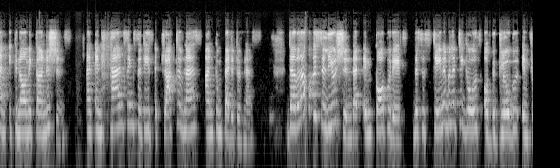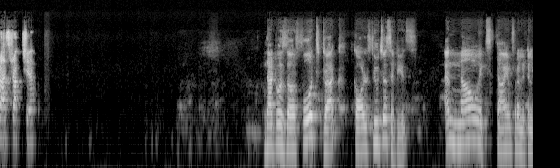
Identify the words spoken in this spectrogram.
and economic conditions, and enhancing cities' attractiveness and competitiveness. Develop a solution that incorporates the sustainability goals of the global infrastructure. That was the fourth track called Future Cities. And now it's time for a little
